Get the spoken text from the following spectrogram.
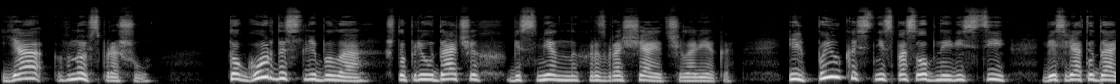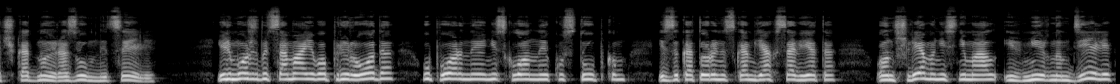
Я вновь спрошу, то гордость ли была, что при удачах бессменных развращает человека, или пылкость, неспособная вести весь ряд удач к одной разумной цели, или, может быть, сама его природа, упорная, не склонная к уступкам, из-за которой на скамьях совета он шлема не снимал и в мирном деле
